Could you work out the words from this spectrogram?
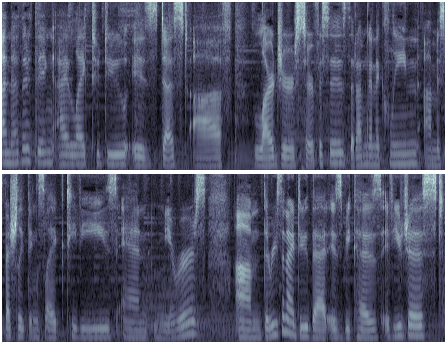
Another thing I like to do is dust off larger surfaces that I'm going to clean, um, especially things like TVs and mirrors. Um, the reason I do that is because if you just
